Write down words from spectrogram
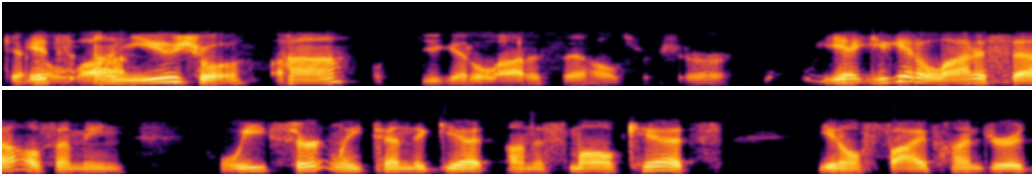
Getting it's unusual, huh? You get a lot of cells for sure. Yeah, you get a lot of cells. I mean, we certainly tend to get on the small kits, you know, 500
